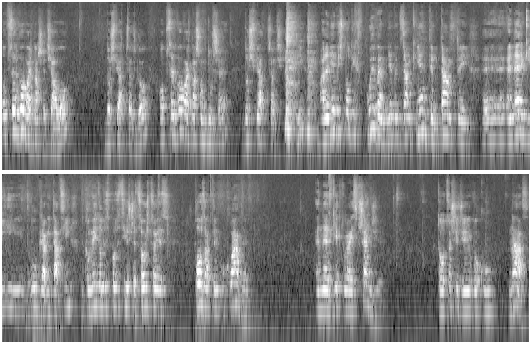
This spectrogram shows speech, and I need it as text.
obserwować nasze ciało, doświadczać go, obserwować naszą duszę, doświadczać ich, ale nie być pod ich wpływem, nie być zamkniętym tam w tej e, energii i dwóch grawitacji, tylko mieć do dyspozycji jeszcze coś, co jest poza tym układem. Energię, która jest wszędzie. To, co się dzieje wokół nas.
